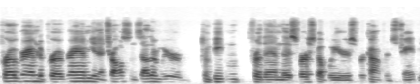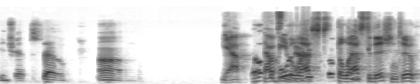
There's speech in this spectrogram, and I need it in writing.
program to program. You know, Charleston Southern, we were competing for them those first couple years for conference championships. So, um, yeah, that would be the last the last edition too.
